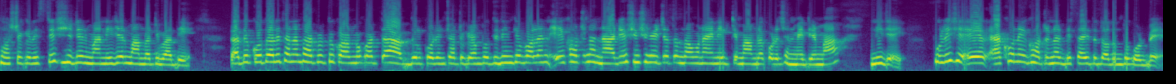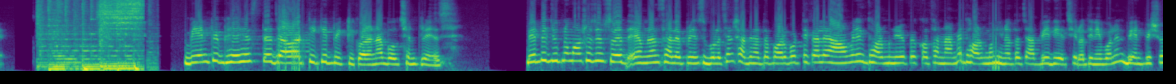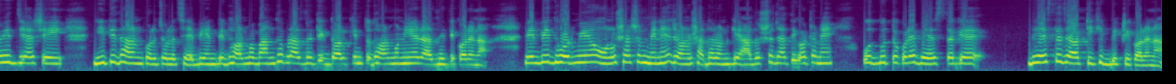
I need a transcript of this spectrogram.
ধর্ষকের স্ত্রী শিশুটির মা নিজের মামলাটি বাদী। রাতে কোতোয়ালি থানার ভারপ্রাপ্ত কর্মকর্তা আব্দুল করিম চট্টগ্রাম প্রতিদিনকে বলেন, এই ঘটনা নারী ও শিশু নির্যাতন দমন আইনে একটি মামলা করেছেন মেয়েটির মা নিজেই। পুলিশ এখন এই ঘটনার বিস্তারিত তদন্ত করবে। বিএনপি ভেহেস্তে যাওয়ার টিকিট বিক্রি করে না, বলছেন প্রিন্স। বিএনপি যুগ্ম মহাসচিব সৈয়দ ইমরান সালে প্রিন্স বলেছেন, স্বাধীনতা পরবর্তীকালে আওয়ামী লীগ ধর্মনিরপেক্ষতার নামে ধর্মহীনতা চাপিয়ে দিয়েছিল। তিনি বলেন, বিএনপি শহীদ জিয়া সেই নীতি ধারণ করে চলেছে। বিএনপি ধর্মবান্ধব রাজনৈতিক দল কিন্তু ধর্ম নিয়ে রাজনীতি করে না। বিএনপি ধর্মীয় অনুশাসন মেনে জনসাধারণকে আদর্শ জাতি গঠনে উদ্বুদ্ধ করে ভেহেস্তকে ভেহেস্তে যাওয়ার টিকিট বিক্রি করে না।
